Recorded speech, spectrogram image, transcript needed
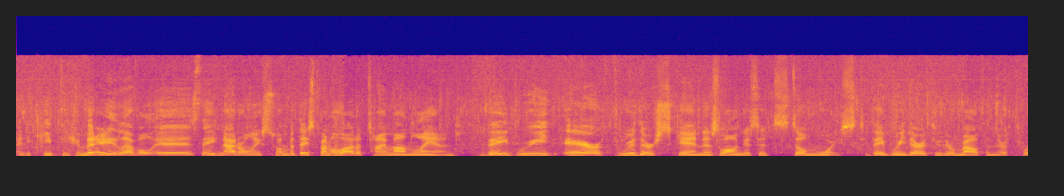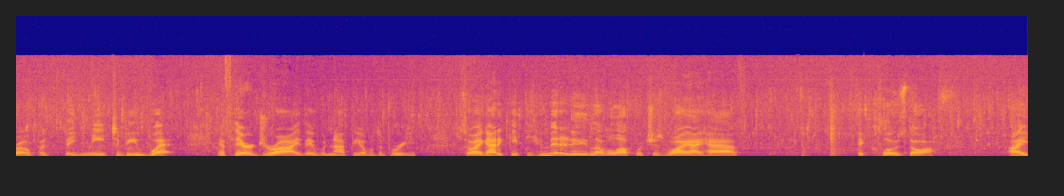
and to keep the humidity level is they not only swim, but they spend a lot of time on land. They breathe air through their skin as long as it's still moist. They breathe air through their mouth and their throat, but they need to be wet. If they're dry, they would not be able to breathe. So I got to keep the humidity level up, which is why I have it closed off. I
